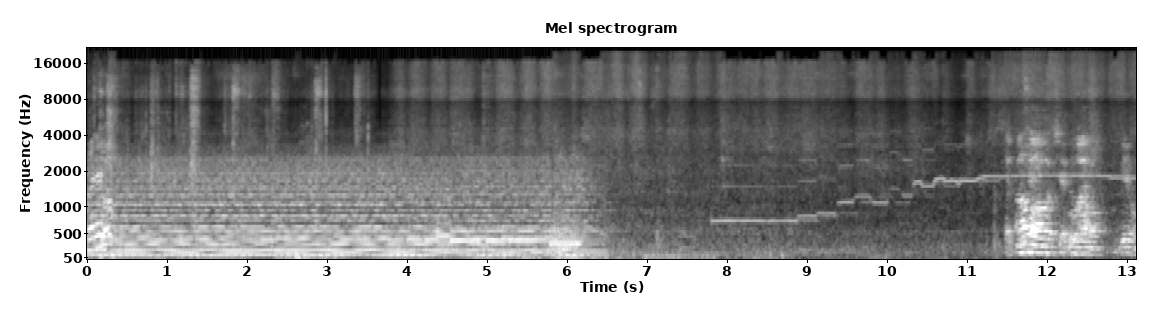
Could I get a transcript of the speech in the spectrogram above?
બરાબર. બેહો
